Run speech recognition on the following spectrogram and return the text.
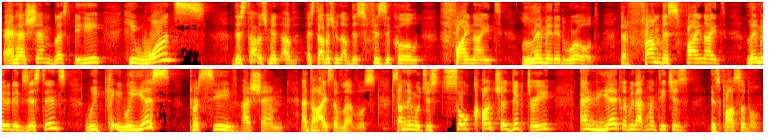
And Hashem, blessed be He, He wants the establishment of establishment of this physical, finite, limited world. That from this finite, limited existence, we we yes perceive Hashem at the highest of levels. Something which is so contradictory, and yet Rabbi Nachman teaches is possible.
